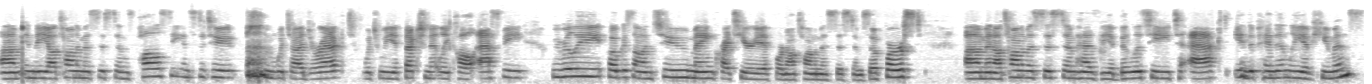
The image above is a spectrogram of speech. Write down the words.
um, in the Autonomous Systems Policy Institute, which I direct, which we affectionately call ASPI, we really focus on two main criteria for an autonomous system. So first, um, an autonomous system has the ability to act independently of humans.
